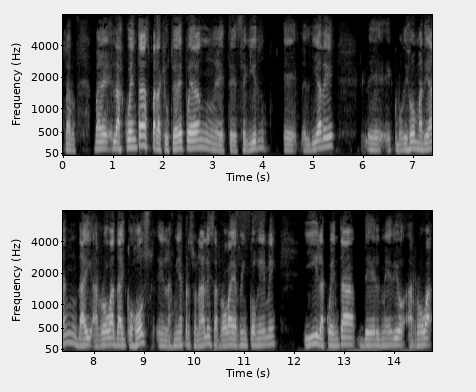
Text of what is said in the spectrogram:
Claro. Las cuentas para que ustedes puedan este, seguir eh, el día de, eh, como dijo Marian, dai, arroba daicohost en las mías personales, arroba M y la cuenta del medio arroba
